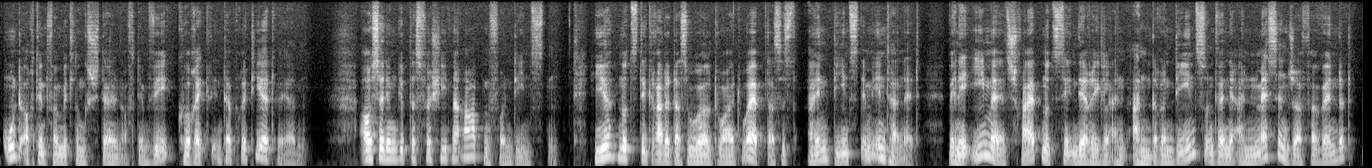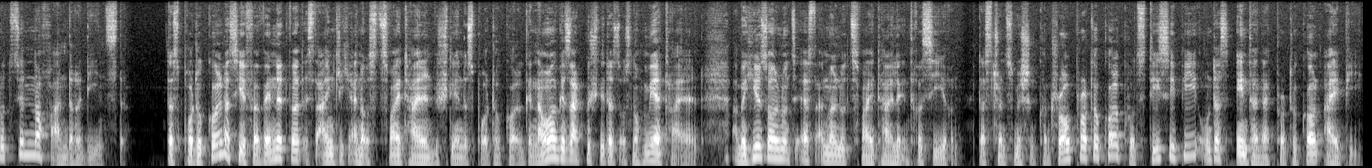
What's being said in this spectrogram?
und auch den Vermittlungsstellen auf dem Weg, korrekt interpretiert werden. Außerdem gibt es verschiedene Arten von Diensten. Hier nutzt ihr gerade das World Wide Web, das ist ein Dienst im Internet. Wenn ihr E-Mails schreibt, nutzt ihr in der Regel einen anderen Dienst und wenn ihr einen Messenger verwendet, nutzt ihr noch andere Dienste. Das Protokoll, das hier verwendet wird, ist eigentlich ein aus zwei Teilen bestehendes Protokoll. Genauer gesagt besteht das aus noch mehr Teilen. Aber hier sollen uns erst einmal nur zwei Teile interessieren. Das Transmission Control Protocol, kurz TCP, und das Internet Protokoll IP.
